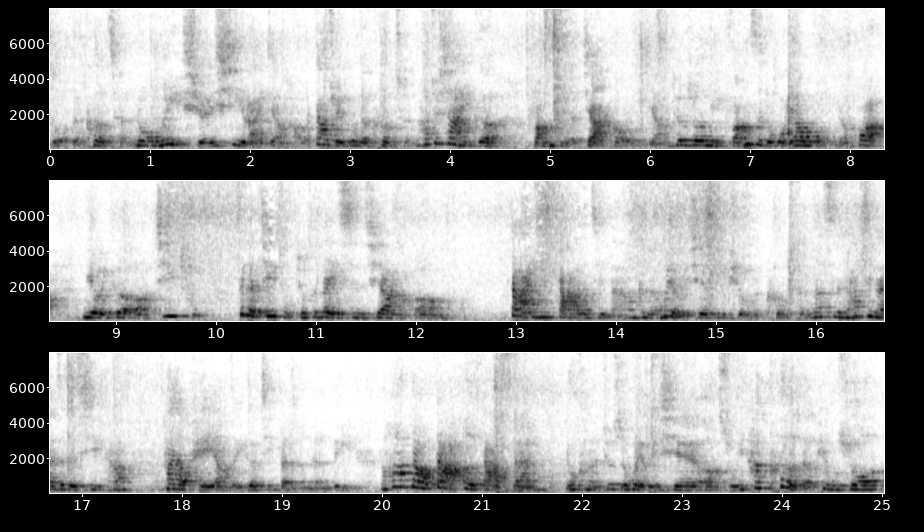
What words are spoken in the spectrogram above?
所的课程，那我们以学系来讲好了，大学部的课程，它就像一个。房子的架构一样，就是说你房子如果要稳的话，你有一个呃基础，这个基础就是类似像呃大一、大二进来，他可能会有一些必修的课程，那是他进来这个系他他要培养的一个基本的能力。然后到大二、大三，有可能就是会有一些呃属于他课的，譬如说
